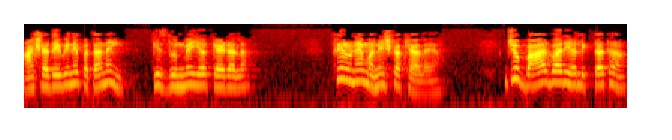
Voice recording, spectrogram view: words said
आशा देवी ने पता नहीं किस धुन में यह कह डाला। फिर उन्हें मनीष का ख्याल आया। जो बार बार यह लिखता था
